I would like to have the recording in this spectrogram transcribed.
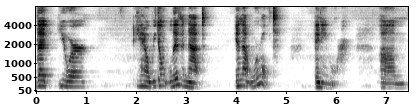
that you are, you know, we don't live in that in that world anymore. Um,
